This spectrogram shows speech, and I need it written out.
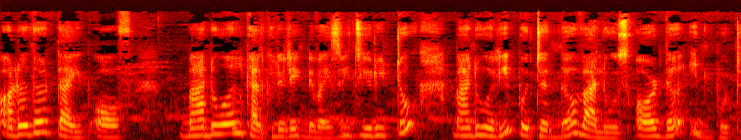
another type of manual calculating device means you need to manually put in the values or the input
